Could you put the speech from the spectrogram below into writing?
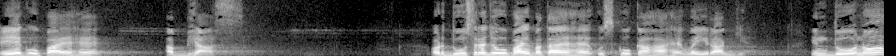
एक उपाय है अभ्यास। और दूसरा जो उपाय बताया है, उसको कहा है वैराग्य। इन दोनों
